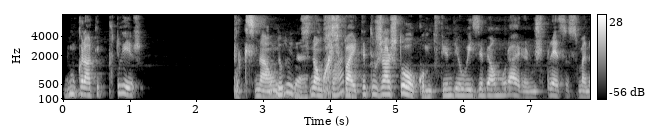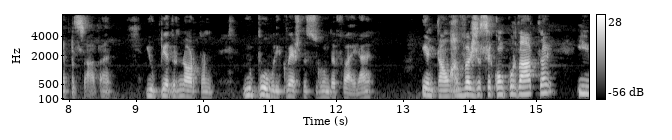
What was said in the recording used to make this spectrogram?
Democrático Português. Porque senão, se não claro. respeita, então já estou, como defendeu a Isabel Moreira no Expresso a semana passada, e o Pedro Norton no público esta segunda-feira, então reveja-se a concordata e,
